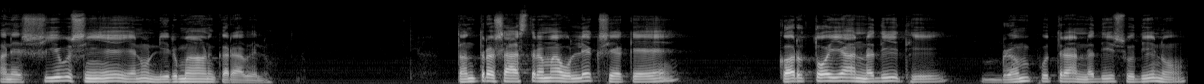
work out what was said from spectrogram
અને શિવસિંહે એનું નિર્માણ કરાવેલું. તંત્રશાસ્ત્રમાં ઉલ્લેખ છે કે, કરતોયા નદીથી બ્રહ્મપુત્રા નદી સુધીનો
